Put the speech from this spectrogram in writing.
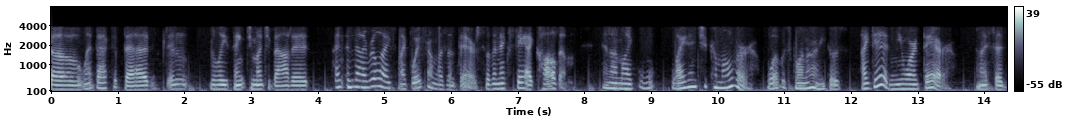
So went back to bed, didn't really think too much about it. And, and then I realized my boyfriend wasn't there. So the next day I called him and I'm like, why didn't you come over? What was going on? He goes, I did, and you weren't there. And I said,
